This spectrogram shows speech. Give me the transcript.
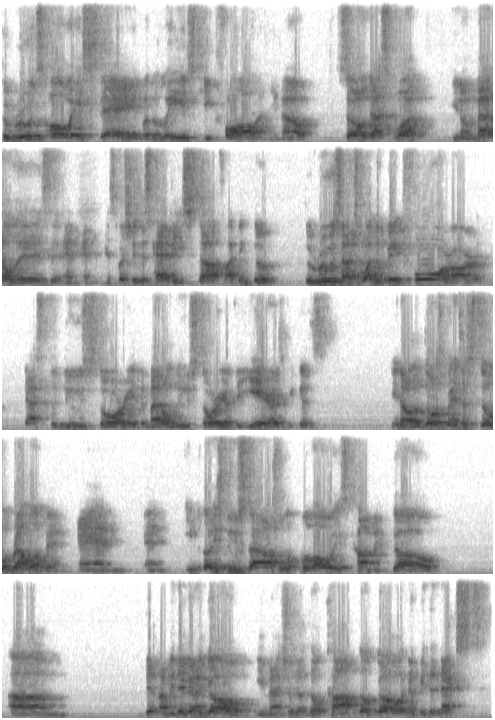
the roots always stay, but the leaves keep falling, you know. So that's what, you know, metal is, and, and especially this heavy stuff. I think the, the roots, that's why the big four are, that's the news story, the metal news story of the year, is because you know, those bands are still relevant. And, and even though these new styles will, will always come and go, um, I mean, they're going to go eventually. They'll come, they'll go, and it'll be the next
